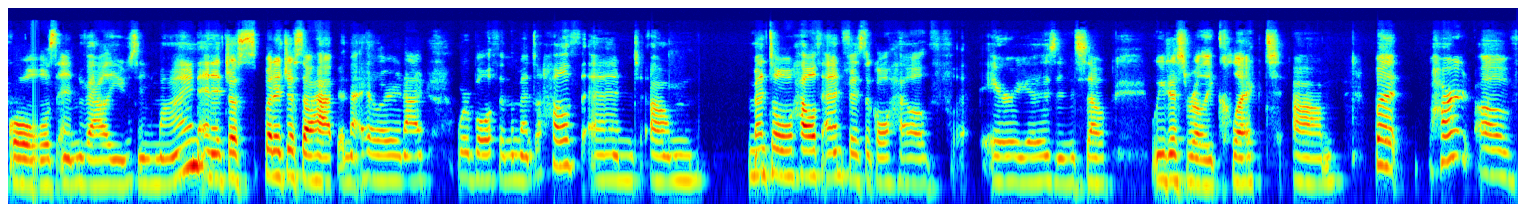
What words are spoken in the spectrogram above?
goals and values in mind. And it just, but it just so happened that Hillary and I were both in the mental health and um, mental health and physical health areas. And so we just really clicked. Um, but part of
